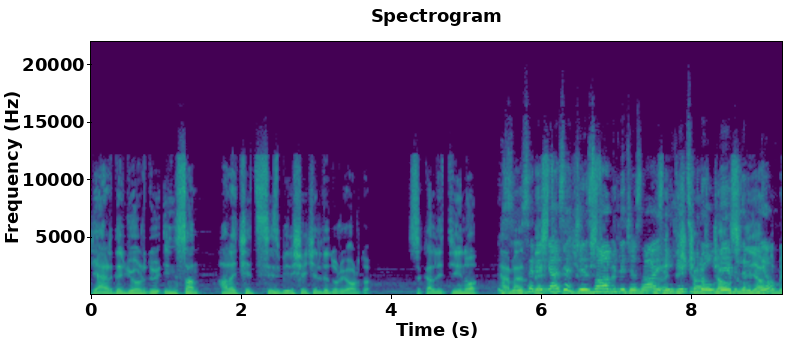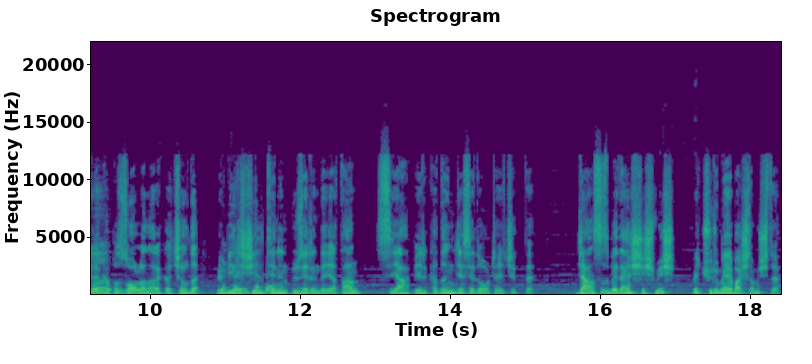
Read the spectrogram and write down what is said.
yerde gördüğü insan hareketsiz bir şekilde duruyordu. Scalitino hemen Zihinsel destek ceza bile ceza ehliyeti bile olmayabilir yardımıyla kapı zorlanarak açıldı ve bir Yaparım tabii. şiltenin üzerinde yatan siyah bir kadın cesedi ortaya çıktı. Cansız beden şişmiş ve çürümeye başlamıştı.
